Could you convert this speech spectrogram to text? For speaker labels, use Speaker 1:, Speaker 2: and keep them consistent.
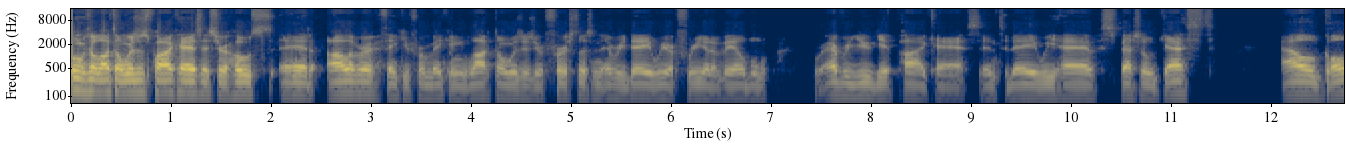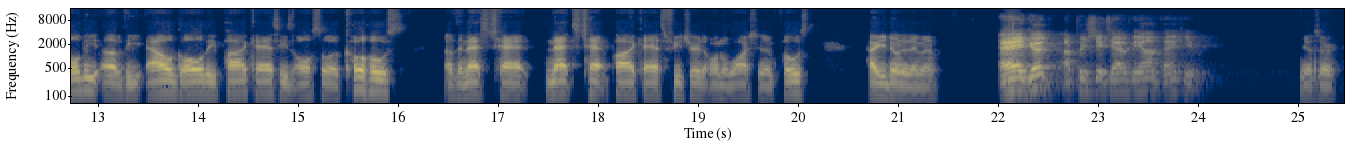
Speaker 1: Welcome to Locked On Wizards podcast. It's your host, Ed Oliver. Thank you for making Locked On Wizards your first listen every day. We are free and available wherever you get podcasts. And today we have special guest Al Galdi of the Al Galdi podcast. He's also a co-host of the Nats Chat Nats Chat podcast featured on the Washington Post. How are you doing today, man?
Speaker 2: Hey, good. I appreciate you having me on. Thank you.
Speaker 1: Yes, sir.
